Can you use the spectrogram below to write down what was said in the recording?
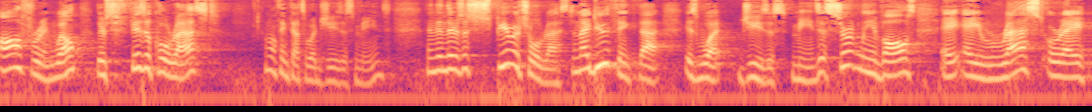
offering? Well, there's physical rest. I don't think that's what Jesus means. And then there's a spiritual rest. And I do think that is what Jesus means. It certainly involves a, a, rest or a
